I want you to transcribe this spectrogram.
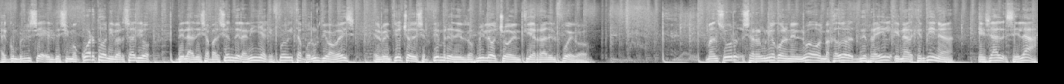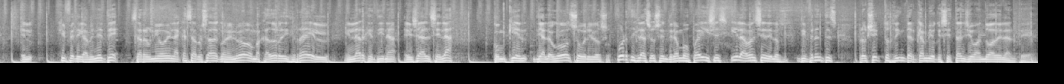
al cumplirse el decimocuarto aniversario de la desaparición de la niña que fue vista por última vez el 28 de septiembre del 2008 en Tierra del Fuego. Mansur se reunió con el nuevo embajador de Israel en Argentina, Eyal Selah. El jefe de gabinete se reunió en la Casa Rosada con el nuevo embajador de Israel en la Argentina, Eyal Selah, con quien dialogó sobre los fuertes lazos entre ambos países y el avance de los diferentes proyectos de intercambio que se están llevando adelante.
